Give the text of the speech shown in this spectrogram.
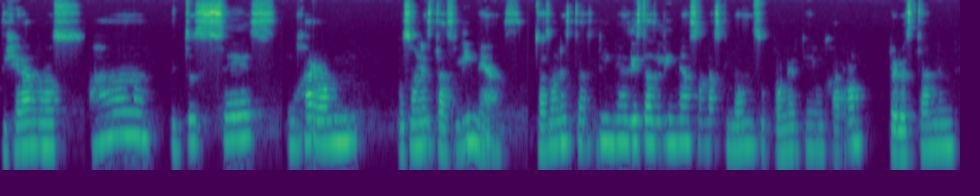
dijéramos, ah, entonces un jarrón pues son estas líneas. O sea, son estas líneas y estas líneas son las que no hacen suponer que hay un jarrón, pero están en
